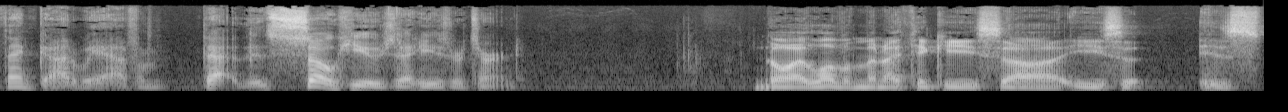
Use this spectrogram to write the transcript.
thank God we have him. That is so huge that he's returned. No, I love him, and I think he's uh, he's his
